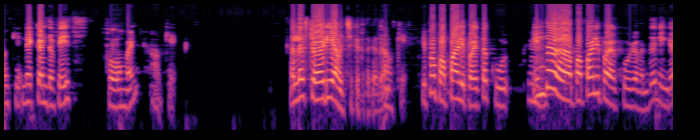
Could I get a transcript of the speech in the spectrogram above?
okay neck and the face firm and okay நல்லா ஸ்டர்டியா வச்சுக்கிறதுக்கு அது. ஓகே இப்போ பப்பாளி பழத்தை கூழ் இந்த பப்பாளி பழ கூழை வந்து நீங்க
